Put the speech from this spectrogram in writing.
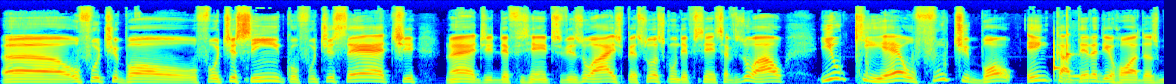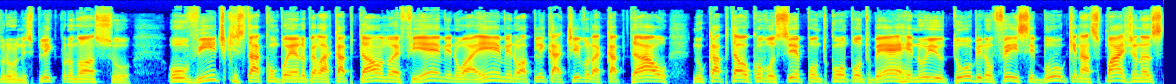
uh, o futebol, o fute 5, o fute 7, né, de deficientes visuais, pessoas com deficiência visual. E o que é o futebol em cadeira de rodas, Bruno? Explique para o nosso ouvinte que está acompanhando pela Capital, no FM, no AM, no aplicativo da Capital, no capitalcomvocê.com.br, no YouTube, no Facebook, nas páginas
